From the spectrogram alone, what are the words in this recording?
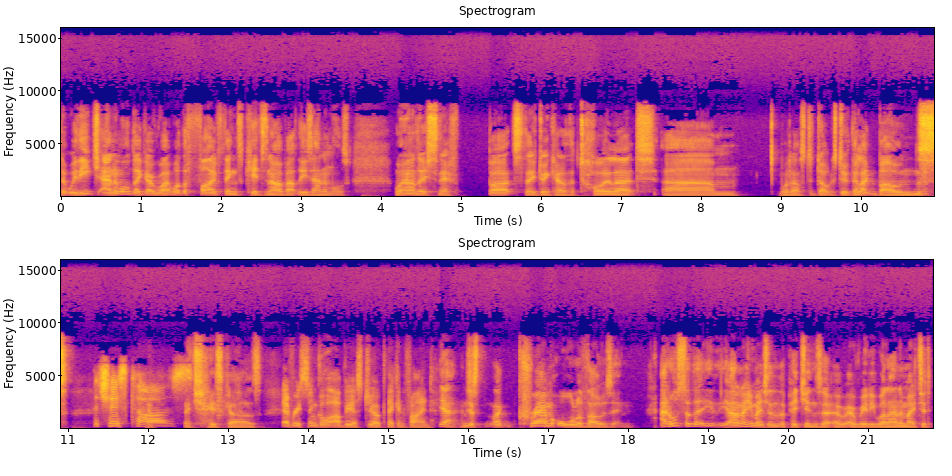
that with each animal, they go, right, what are the five things kids know about these animals? Well, they sniff butts, they drink out of the toilet. Um, what else do dogs do? They like bones, The chase cars. they chase cars. Every single obvious joke they can find. Yeah, and just like cram all of those in. And also, the, I know you mentioned that the pigeons are, are, are really well animated.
